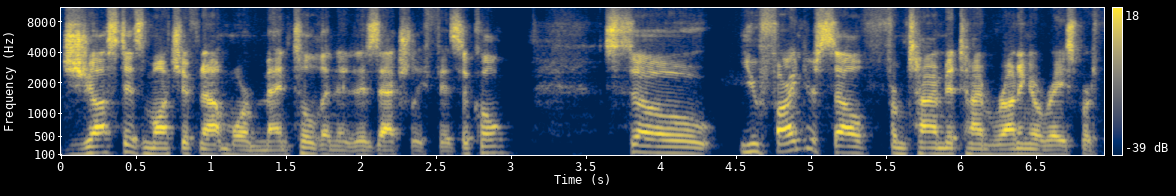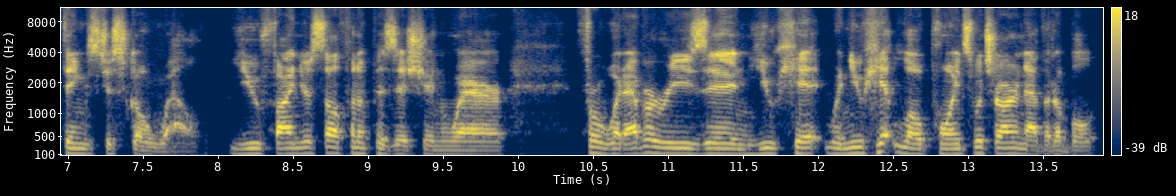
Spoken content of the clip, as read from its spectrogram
just as much, if not more, mental than it is actually physical. So you find yourself from time to time running a race where things just go well. You find yourself in a position where, for whatever reason, you hit when you hit low points, which are inevitable.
